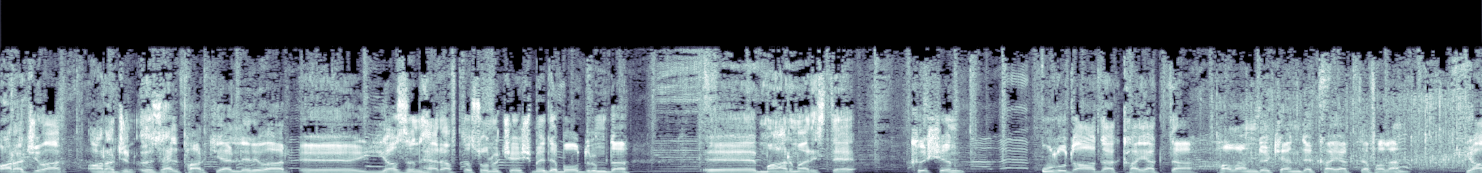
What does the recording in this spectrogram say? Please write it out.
Aracı var. Aracın özel park yerleri var. Ee, yazın her hafta sonu Çeşme'de, Bodrum'da, e, Marmaris'te. Kışın Uludağ'da kayakta, Palandöken'de kayakta falan. Ya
